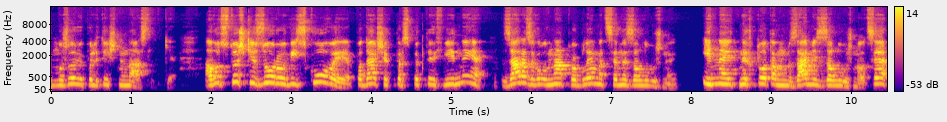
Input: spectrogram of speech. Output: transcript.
можливі політичні наслідки. А от з точки зору військової подальших перспектив війни, зараз головна проблема це не залужний, і навіть не хто там замість залужного. Це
